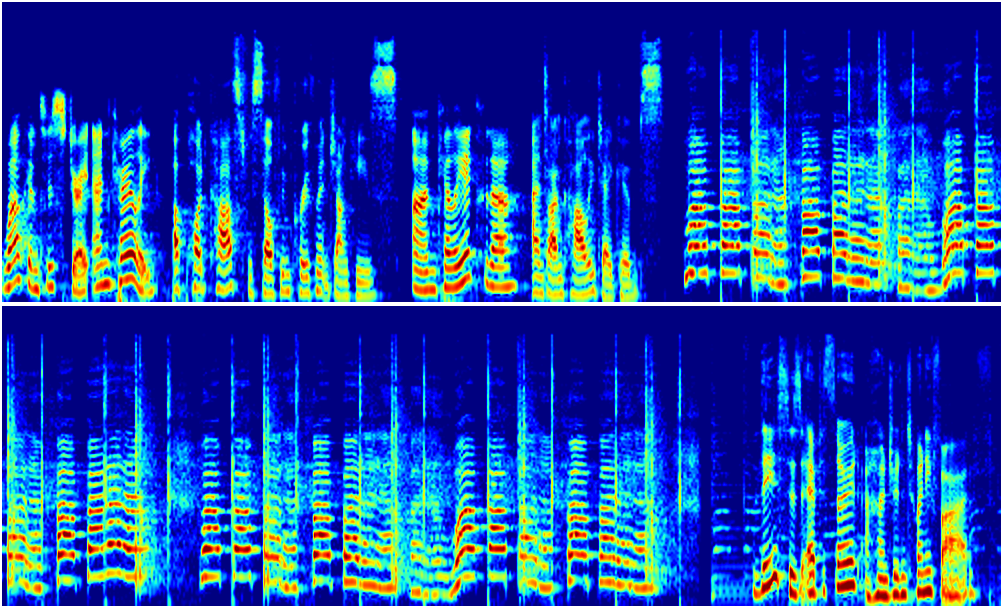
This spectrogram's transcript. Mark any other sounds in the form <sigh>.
Welcome to Straight and Curly, a podcast for self improvement junkies. I'm Kelly Exeter. And I'm Carly Jacobs. This is episode 125.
